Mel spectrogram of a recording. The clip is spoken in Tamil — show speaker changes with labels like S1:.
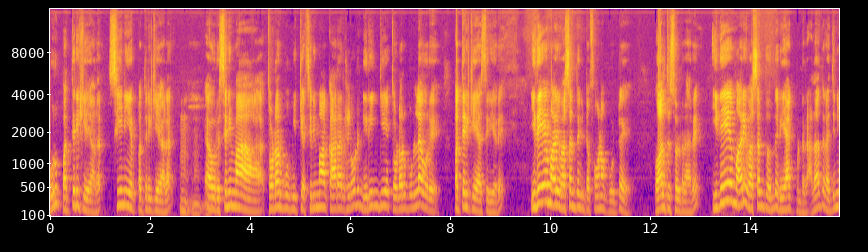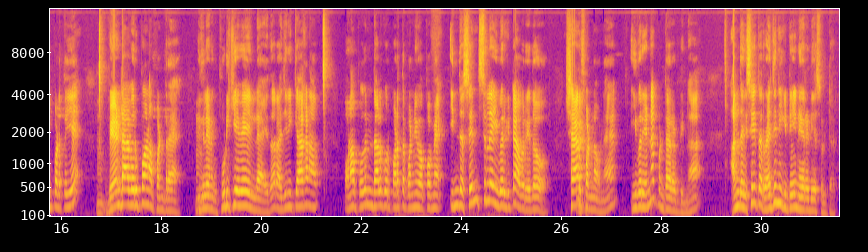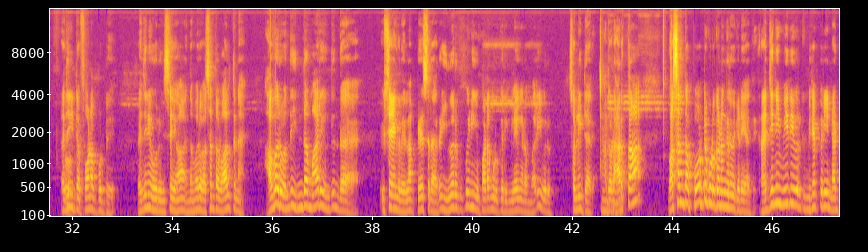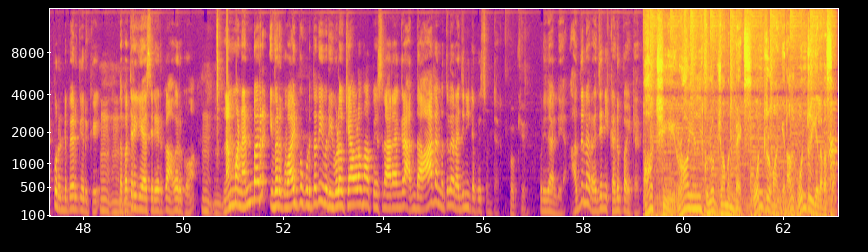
S1: ஒரு பத்திரிகையாளர் சீனியர் பத்திரிகையாளர் ஒரு சினிமா தொடர்பு மிக்க சினிமாக்காரர்களோடு நெருங்கிய தொடர்புள்ள ஒரு பத்திரிகை ஆசிரியர். இதே மாதிரி வசந்த்கிட்ட ஃபோனை போட்டு வாழ்த்து சொல்கிறாரு இதே மாதிரி வசந்த் வந்து ரியாக்ட் பண்ணுறாரு அதாவது ரஜினி படத்தையே வேண்டா வெறுப்பா நான் பண்ணுறேன் இதில் எனக்கு பிடிக்கவே இல்லை. ஏதோ ரஜினிக்காக நான் போனால் போதும் இந்த ஆளுக்கு ஒரு படத்தை பண்ணி வைப்போமே. இந்த சென்ஸில் இவர்கிட்ட அவர் ஏதோ ஷேர் பண்ணவுடனே இவர் என்ன பண்ணிட்டார் அப்படின்னா அந்த விஷயத்த ரஜினிகிட்டே நேரடியாக சொல்லிட்டார். ரஜினிகிட்ட ஃபோனை போட்டு ரஜினி ஒரு விஷயம் இந்த மாதிரி வசந்த வாழ்த்துனேன் அவர் வந்து இந்த மாதிரி வந்து இந்த விஷயங்களை எல்லாம் பேசுகிறாரு இவருக்கு போய் நீங்கள் படம் கொடுக்குறீங்களேங்கிற மாதிரி இவர் சொல்லிட்டாரு. அதோட அர்த்தம் வசந்த போட்டு கொடுக்கணுங்கிறது கிடையாது. ரஜினி மீது இவருக்கு மிகப்பெரிய நட்பு ரெண்டு பேருக்கு இருக்கு. இந்த பத்திரிகை ஆசிரியருக்கும் அவருக்கும். நம்ம நண்பர் இவருக்கு வாய்ப்பு கொடுத்தது இவர் இவ்வளவு கேவலமா பேசுறாராங்கிற அந்த ஆதங்கத்துல ரஜினிகிட்ட போய் சொல்லிட்டார்.
S2: ஓகே.
S1: புரியுதா இல்லையா? அதுல Rajini கடுப்பாயிட்டார்.
S3: Aachi royal gulab jamun packs. ஒன்று வாங்கினால் ஒன்று இலவசம்.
